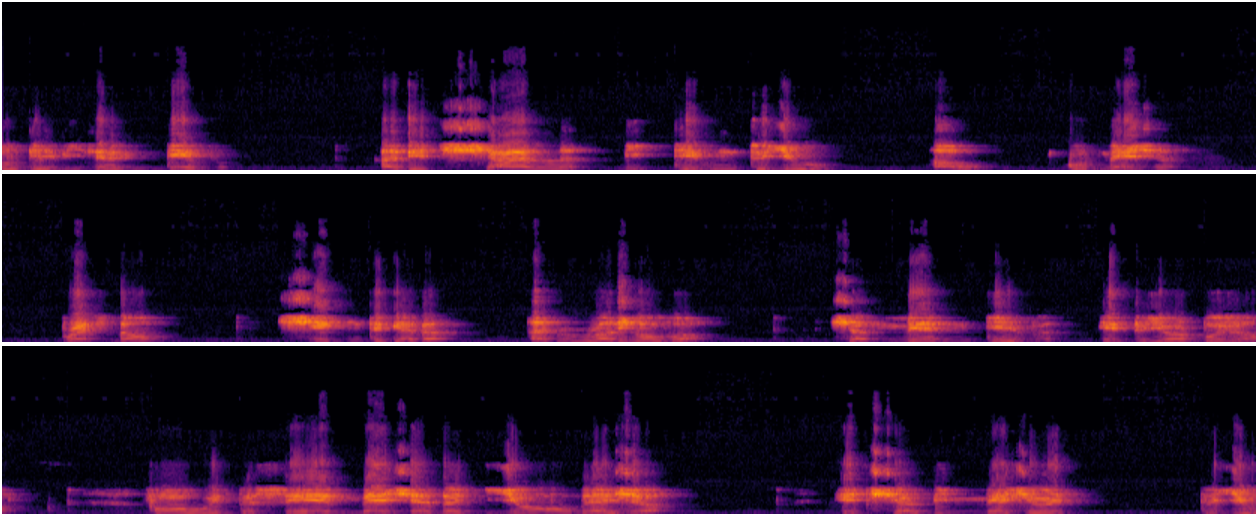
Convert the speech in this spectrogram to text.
who give. He says, give, and it shall be given to you. How? Good measure, pressed down, shaken together, and running over, shall men give into your bosom. For with the same measure that you measure, it shall be measured to you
